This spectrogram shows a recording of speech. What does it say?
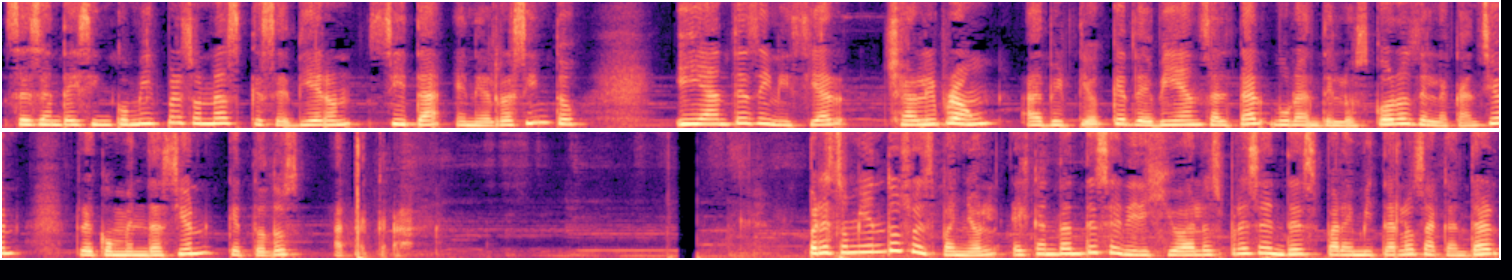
65 mil personas que se dieron cita en el recinto y antes de iniciar Charlie Brown advirtió que debían saltar durante los coros de la canción, recomendación que todos atacaran. Presumiendo su español, el cantante se dirigió a los presentes para invitarlos a cantar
